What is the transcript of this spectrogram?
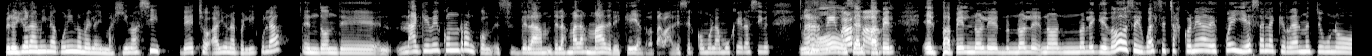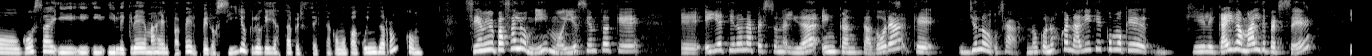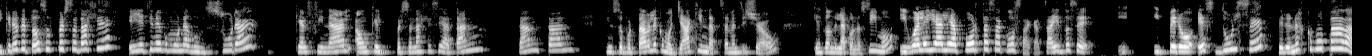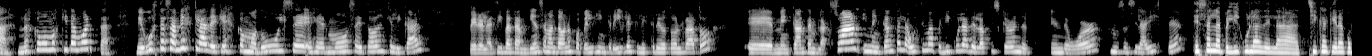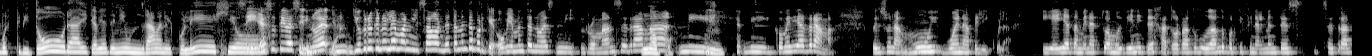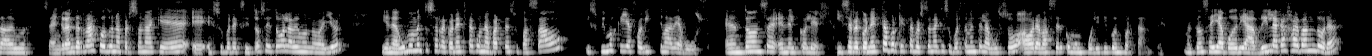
pero yo a la Mila Kunis no me la imagino así. De hecho, hay una película en donde nada que ver con Roncom, de, la, de las malas madres, que ella trataba de ser como la mujer así, y Ah, no, sí, o sea, el papel, el papel no le, no, le, no, no le quedó, o sea, igual se chasconea después y esa es la que realmente uno goza y, y, y- y le cree más el papel, pero sí, yo creo que ella está perfecta como para Queen de Roncom. Sí, a mí me pasa lo mismo. y Yo siento que eh, ella tiene una personalidad encantadora que yo no, o sea, no conozco a nadie que como que, que le caiga mal de per se. Y creo que todos sus personajes, ella tiene como una dulzura que al final, aunque el personaje sea tan, tan, tan insoportable como Jackie in That 70 Show, que es donde la conocimos, igual ella le aporta esa cosa, ¿cachai? Entonces, y, y- pero es dulce, pero no es como pava, no es como mosquita muerta. Me gusta esa mezcla de que es como dulce, es hermosa y todo angelical, pero la tipa también se ha mandado unos papeles increíbles que les creo todo el rato. Eh, me encanta en Black Swan y me encanta la última película de Lucky's Girl in the, in the World. No sé si la viste. Esa es la película de la chica que era como escritora y que había tenido un drama en el colegio. Sí, eso te iba a decir. Sí, no es- yo creo que no la hemos analizado netamente porque obviamente no es ni romance drama po. ni, Mm. ni comedia drama, pero es una muy buena película. Y ella también actúa muy bien y te deja todo el rato dudando porque finalmente es- se trata, de, o sea, en grandes rasgos, de una persona que eh, es súper exitosa y todo, la vemos en Nueva York, y en algún momento se reconecta con una parte de su pasado y supimos que ella fue víctima de abuso. Entonces, en el colegio. Y se reconecta porque esta persona que supuestamente la abusó ahora va a ser como un político importante. Entonces ella podría abrir la caja de Pandora,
